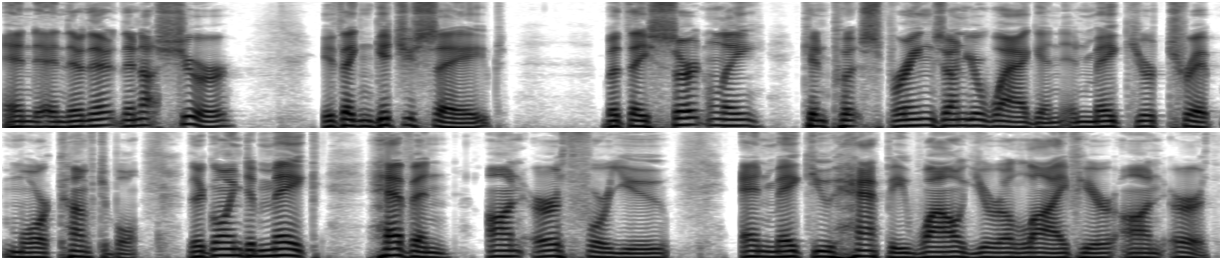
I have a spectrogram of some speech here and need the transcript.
And, and they're, they're, they're not sure if they can get you saved, but they certainly can put springs on your wagon and make your trip more comfortable. They're going to make heaven on earth for you and make you happy while you're alive here on earth.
